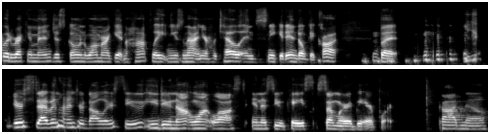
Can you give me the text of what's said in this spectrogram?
would recommend just going to Walmart, getting a hot plate and using that in your hotel and sneak it in. Don't get caught. But your $700 suit you do not want lost in a suitcase somewhere at the airport. God, no.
